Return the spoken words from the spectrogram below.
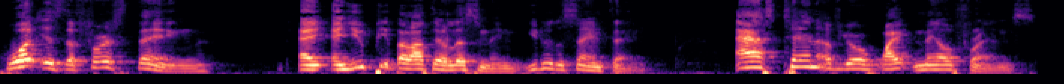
what is the first thing, and, and you people out there listening, you do the same thing. Ask 10 of your white male friends,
